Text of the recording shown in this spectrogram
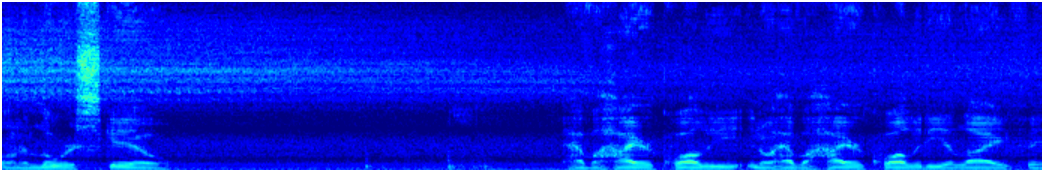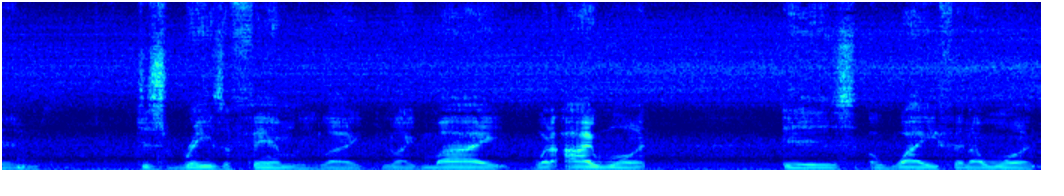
on a lower scale have a higher quality, you know, have a higher quality of life and just raise a family. Like like my what I want is a wife and I want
